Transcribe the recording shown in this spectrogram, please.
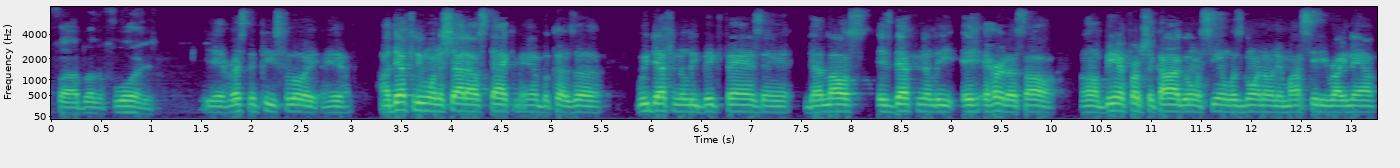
for our brother Floyd. Yeah, rest in peace, Floyd. Yeah, I definitely want to shout out Stack, man, because uh, we definitely big fans, and that loss is definitely it, hurt us all. Um, being from Chicago and seeing what's going on in my city right now,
